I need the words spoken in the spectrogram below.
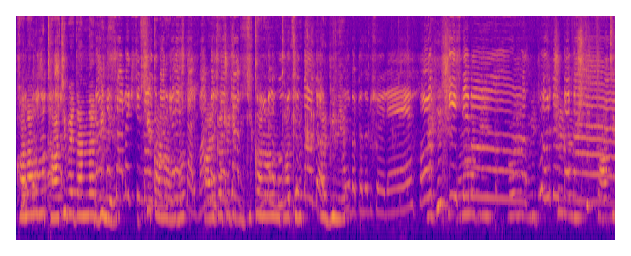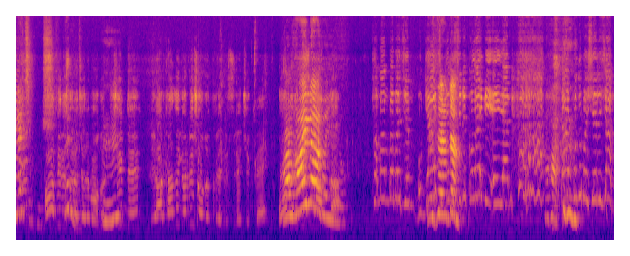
kanalımı takip edenler bilir. İki kanalımı harika çocuk iki kanalımı takip edenler bilir. Hadi bakalım şöyle. Ve hiç onunla bir böyle bir şey demiştik tatile çıkmış. Aferin sana canım oğlum. Şimdi bir arkanda görmüş olduğun kulenin üstüne çık ve... Lan Orada hala atla. yiyor. Tamam babacığım. Bu ben bunu başaracağım.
